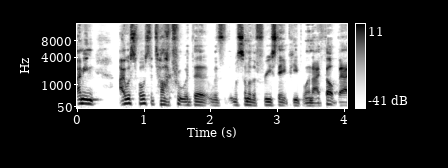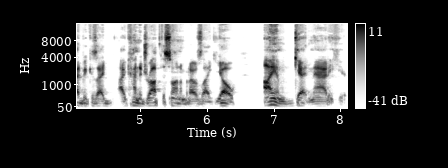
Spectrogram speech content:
I mean, I was supposed to talk for, with the with with some of the free state people, and I felt bad because I I kind of dropped this on them, but I was like, "Yo, I am getting out of here."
